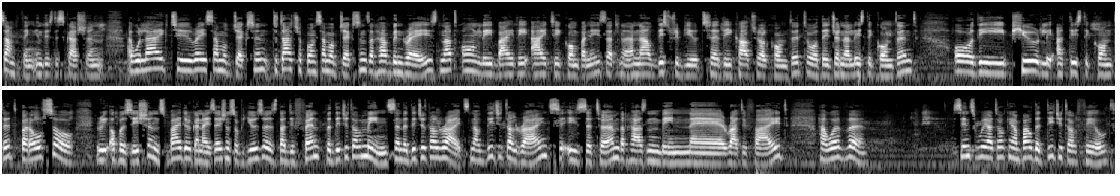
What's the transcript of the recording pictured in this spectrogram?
something in this discussion. I would like to raise some objection, to touch upon some objections that have been raised not only by the IT companies that now distribute uh, the cultural content or the journalistic content or the purely artistic content, but also oppositions by the organizations of users that defend the digital means and the digital rights. Now, digital rights is a term that hasn't been uh, ratified. However, since we are talking about the digital field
